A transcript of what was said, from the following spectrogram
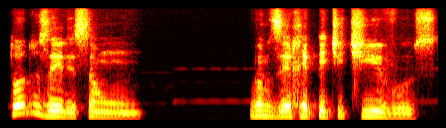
todos eles são, vamos dizer, repetitivos,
